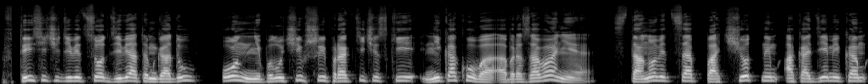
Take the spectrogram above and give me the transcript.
В 1909 году он, не получивший практически никакого образования, становится почетным академиком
